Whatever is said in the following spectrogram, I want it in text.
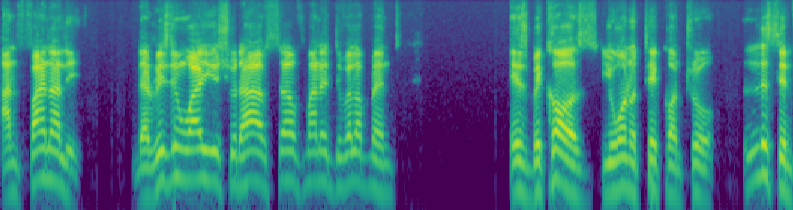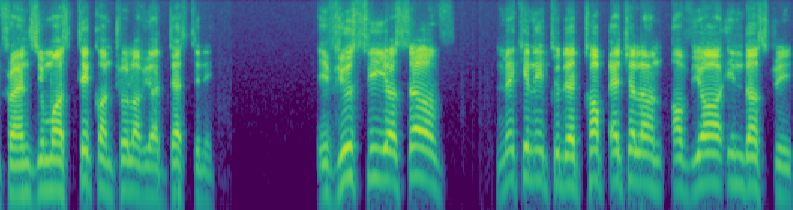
And finally, the reason why you should have self managed development is because you want to take control. Listen, friends, you must take control of your destiny. If you see yourself making it to the top echelon of your industry,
